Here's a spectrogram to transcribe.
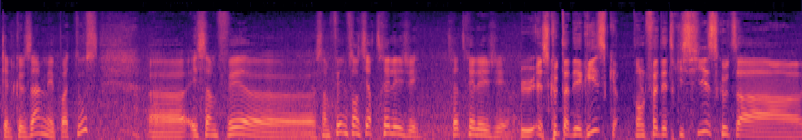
quelques-uns mais pas tous, et ça me fait, ça me fait me sentir très léger, très très léger. Est-ce que tu as des risques dans le fait d'être ici? Est-ce que tu as,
